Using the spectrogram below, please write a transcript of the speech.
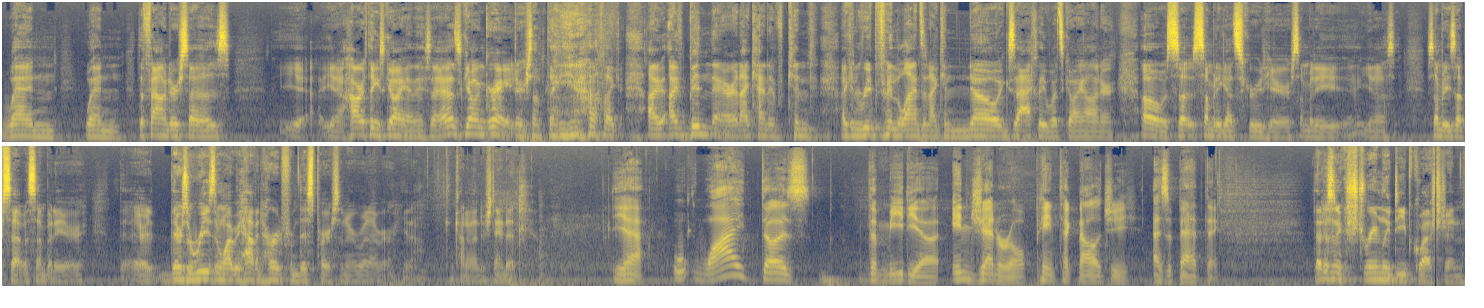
when when the founder says, yeah, you know, how are things going? And they say, oh, it's going great or something. You know, like I, I've been there and I kind of can I can read between the lines and I can know exactly what's going on. Or oh, so somebody got screwed here. Or somebody, you know, somebody's upset with somebody. Or, or there's a reason why we haven't heard from this person or whatever. You know, can kind of understand it. Yeah. Why does the media in general paint technology as a bad thing? That is an extremely deep question.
